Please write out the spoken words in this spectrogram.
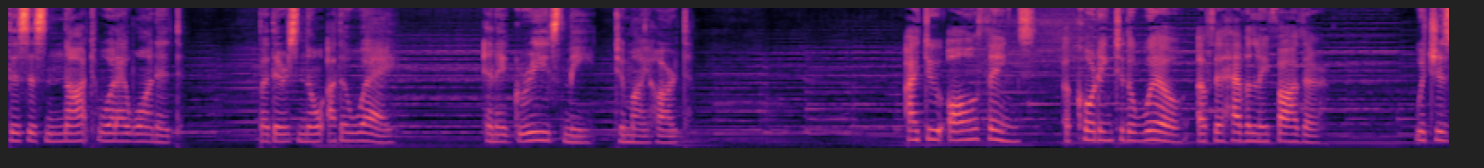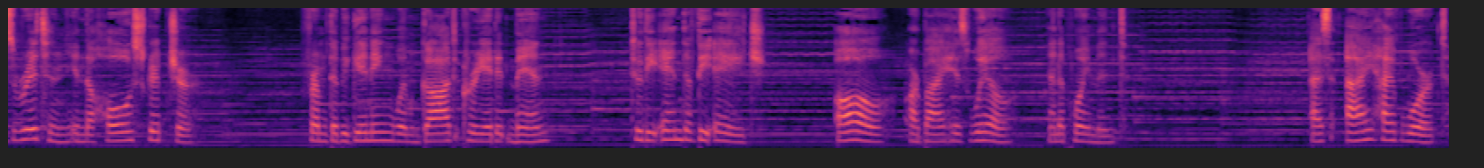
This is not what I wanted, but there's no other way, and it grieves me to my heart. I do all things according to the will of the Heavenly Father, which is written in the whole Scripture. From the beginning when God created man to the end of the age, all are by His will and appointment. As I have worked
